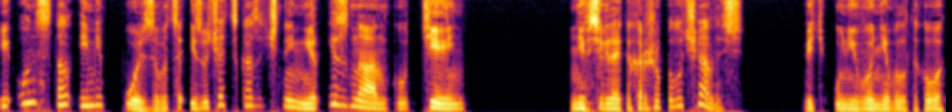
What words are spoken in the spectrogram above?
и он стал ими пользоваться, изучать сказочный мир, изнанку, тень. Не всегда это хорошо получалось, ведь у него не было такого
